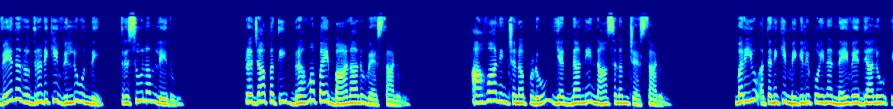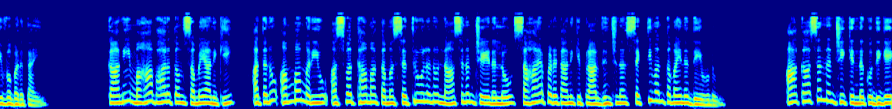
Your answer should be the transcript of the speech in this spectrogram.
వేద రుద్రుడికి విల్లు ఉంది త్రిశూలం లేదు. ప్రజాపతి బ్రహ్మపై బాణాలు వేస్తాడు. ఆహ్వానించినప్పుడు యజ్ఞాన్ని నాశనం చేస్తాడు. మరియు అతనికి మిగిలిపోయిన నైవేద్యాలు ఇవ్వబడతాయి. కాని మహాభారతం సమయానికి అతను అంబ మరియు అశ్వత్థామ తమ శత్రువులను నాశనం చేయడంలో సహాయపడటానికి ప్రార్థించిన శక్తివంతమైన దేవుడు. ఆకాశం నుంచి కిందకు దిగే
